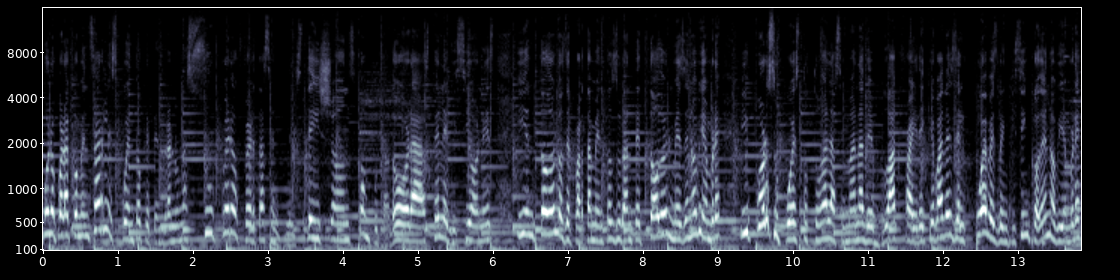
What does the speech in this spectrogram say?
Bueno, para comenzar les cuento que tendrán unas súper ofertas en PlayStations, computadoras, televisiones y en todos los departamentos durante todo el mes de noviembre y por supuesto toda la semana de Black Friday que va desde el jueves 25 de noviembre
